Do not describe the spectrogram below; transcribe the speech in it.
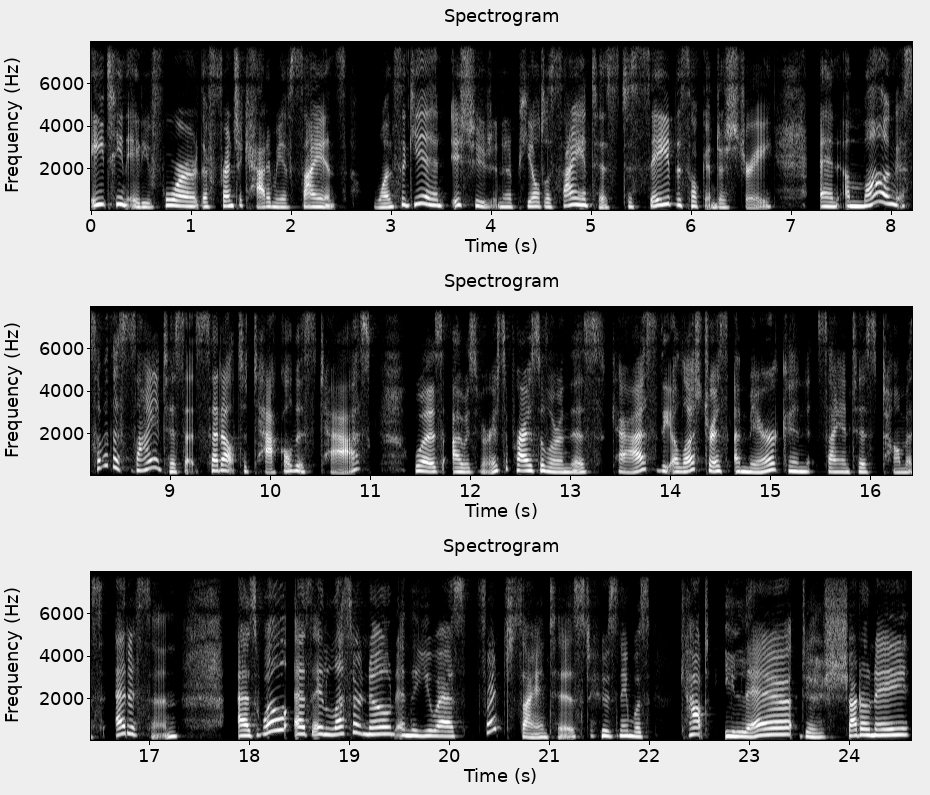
1884, the French Academy of Science once again issued an appeal to scientists to save the silk industry. And among some of the scientists that set out to tackle this task was, I was very surprised to learn this, Cass, the illustrious American scientist Thomas Edison, as well as a lesser known in the US French scientist whose name was Count Hilaire de Chardonnet,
